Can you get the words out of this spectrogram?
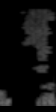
Jesus.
